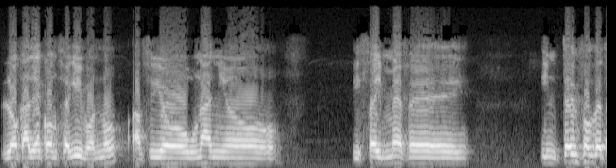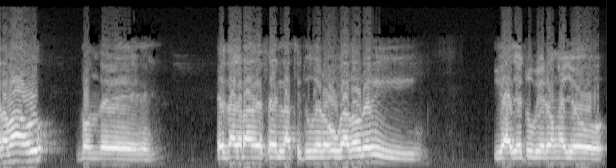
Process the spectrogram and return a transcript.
lo que ayer conseguimos, ¿no? Han sido un año y seis meses intensos de trabajo, donde es de agradecer la actitud de los jugadores y, y ayer tuvieron ellos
